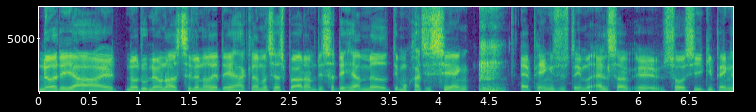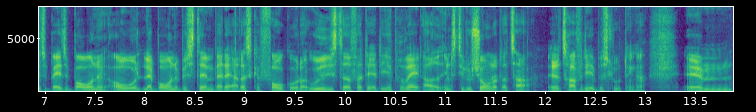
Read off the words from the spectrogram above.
noget af det, jeg, øh, noget du nævner også til, noget af det, jeg har glædet mig til at spørge dig om, det er så det her med demokratisering af pengesystemet. Altså, øh, så at sige, give pengene tilbage til borgerne, og lade borgerne bestemme, hvad det er, der skal foregå derude, i stedet for at det er de her privatejede institutioner, der tager, øh, træffer de her beslutninger. Øhm,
